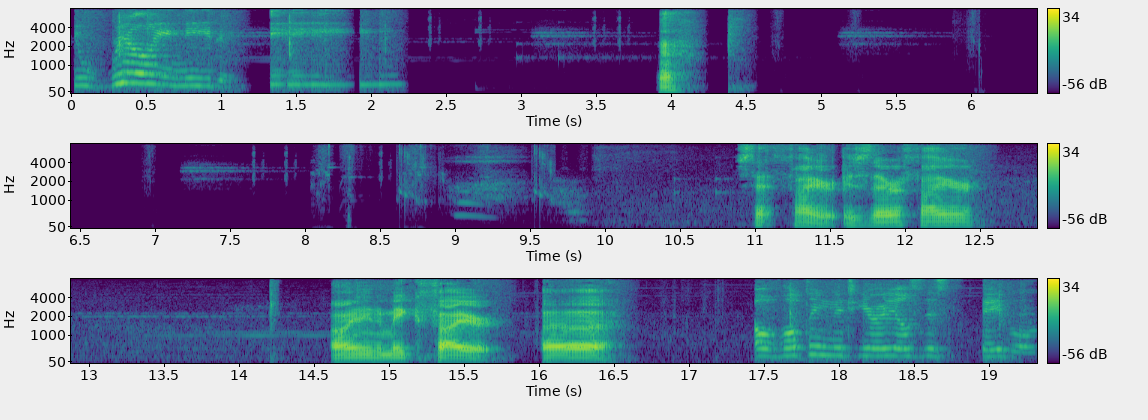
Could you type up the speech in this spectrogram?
You really need it. Huh. Is that fire? Is there a fire? Oh, I need to make fire. Uh, Oh, vaulting materials is disabled.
